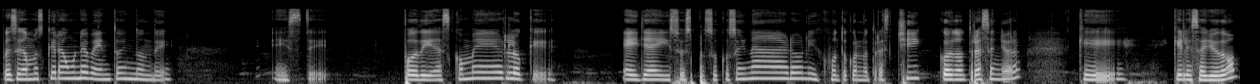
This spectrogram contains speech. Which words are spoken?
pues digamos que era un evento en donde este, podías comer lo que ella y su esposo cocinaron y junto con otras chicas, con otra señora que, que les ayudó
